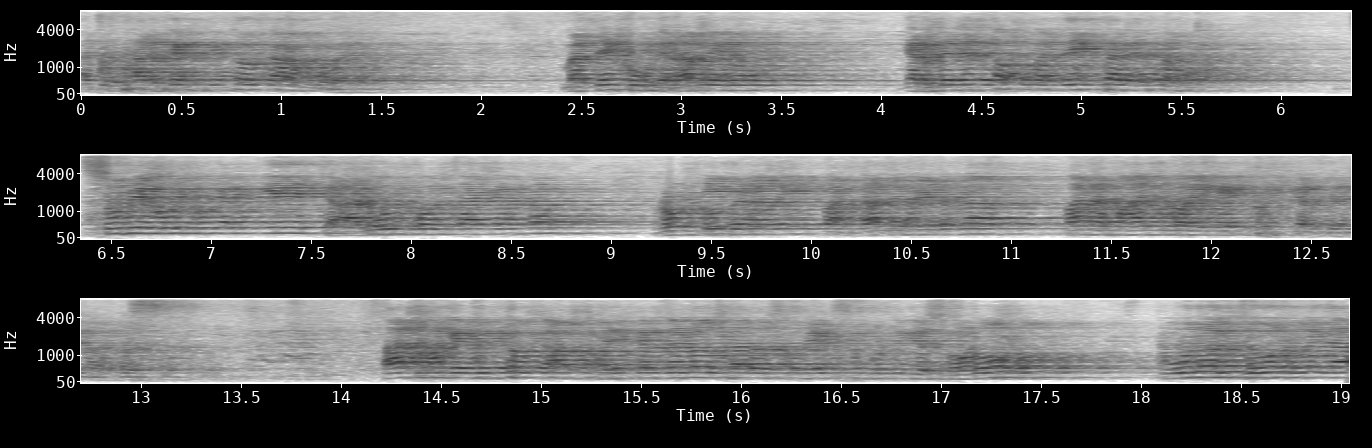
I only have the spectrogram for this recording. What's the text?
अच्छा घर करके तो काम हो है। मैं देखू, घर में हूँ घर में रहता हूँ, मैं देखता रहता हूँ। सुबह उठ करके झाड़ू पोछा करना, रोटी बनानी, भांडा लपेटना, और नमाज़ वाई ठीक कर देना, बस। आठ के बितो काम फिर कर देना सारा समेट समुट के सोनो पूरा ज़ोर लगा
